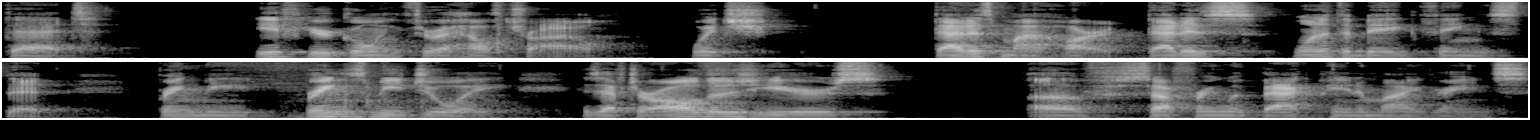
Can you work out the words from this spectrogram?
that if you're going through a health trial, which that is my heart, that is one of the big things that bring me brings me joy is after all those years of suffering with back pain and migraines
